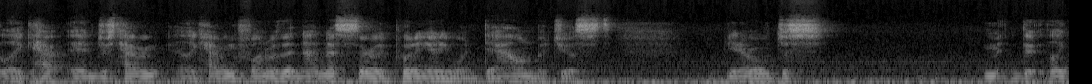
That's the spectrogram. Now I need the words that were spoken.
like ha- and just having like having fun with it not necessarily putting anyone down but just you know just they're, like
